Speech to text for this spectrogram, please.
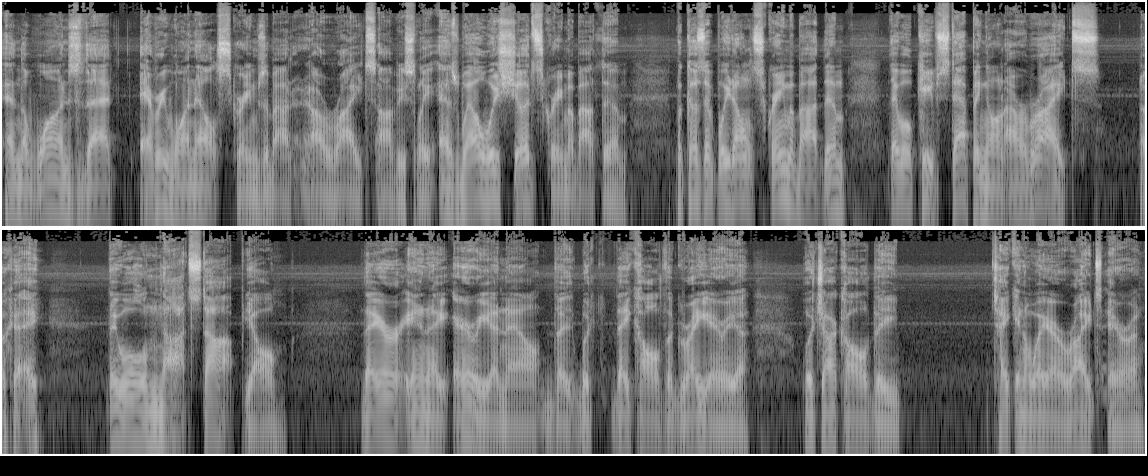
and the ones that everyone else screams about our rights, obviously, as well we should scream about them. Because if we don't scream about them, they will keep stepping on our rights. Okay? They will not stop, y'all. They're in a area now that what they call the gray area, which I call the taking away our rights era.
